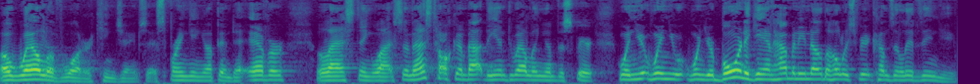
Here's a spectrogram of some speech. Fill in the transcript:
a well of water, King James says, springing up into everlasting life. So that's talking about the indwelling of the Spirit. When you're, when, you, when you're born again, how many know the Holy Spirit comes and lives in you?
